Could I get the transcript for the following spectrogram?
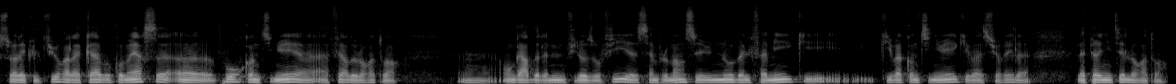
sur la culture, à la cave, au commerce, euh, pour continuer à, faire de l'oratoire. Euh, on garde la même philosophie, euh, simplement c'est une nouvelle famille qui, qui va continuer, qui va assurer la, la pérennité de l'oratoire.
